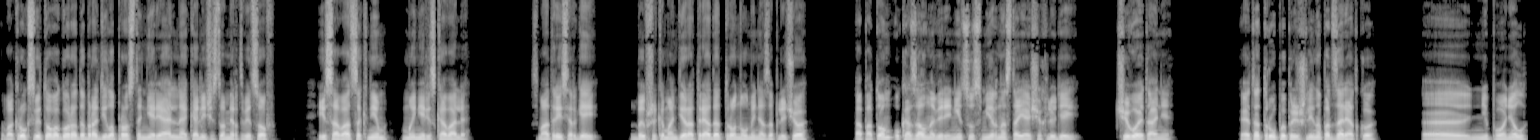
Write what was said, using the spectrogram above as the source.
Вокруг святого города бродило просто нереальное количество мертвецов, и соваться к ним мы не рисковали. «Смотри, Сергей», бывший командир отряда тронул меня за плечо, а потом указал на вереницу смирно стоящих людей. «Чего это они?» «Это трупы пришли на подзарядку». «Э, не понял».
